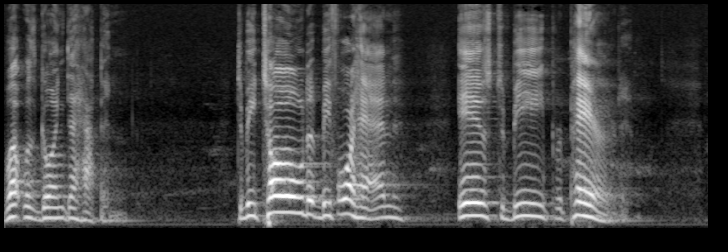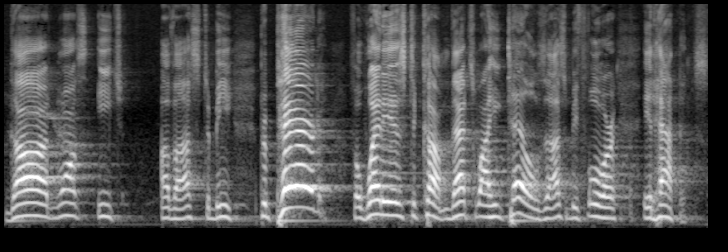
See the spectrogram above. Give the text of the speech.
what was going to happen. To be told beforehand is to be prepared. God wants each of us to be prepared for what is to come. That's why he tells us before it happens.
